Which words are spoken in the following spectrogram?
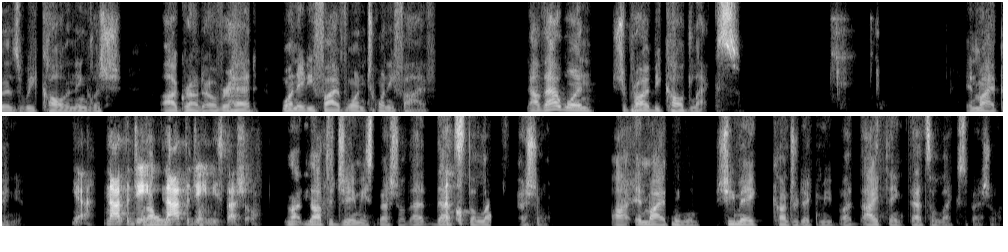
as we call in English, uh, ground to overhead, 185, 125. Now, that one should probably be called Lex, in my opinion. Yeah, not the Jamie, not the Jamie special. Not not the Jamie special. That that's no. the Lex special. Uh, in my opinion, she may contradict me, but I think that's a Lex special.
